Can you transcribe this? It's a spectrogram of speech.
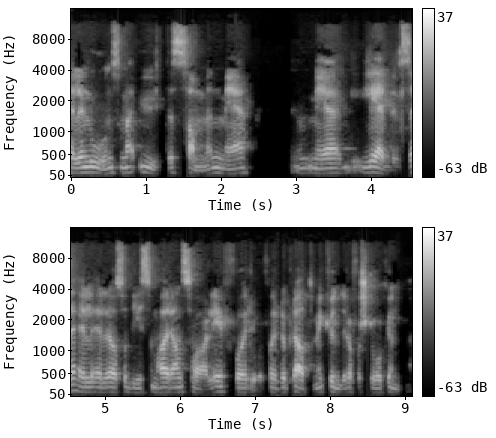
eller noen som er ute sammen med, med ledelse, eller, eller altså de som har ansvarlig for, for å prate med kunder og forstå kundene.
